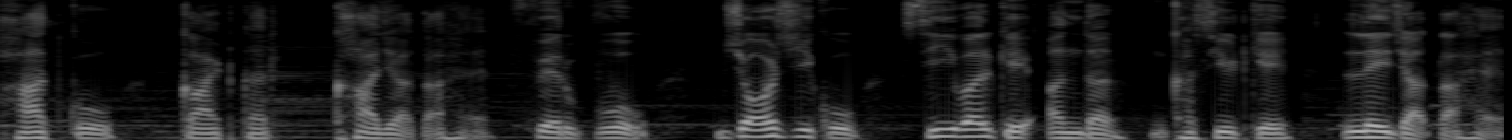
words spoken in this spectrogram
हाथ को काट कर खा जाता है। फिर वो जॉर्जी को सीवर के अंदर घसीट के ले जाता है।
